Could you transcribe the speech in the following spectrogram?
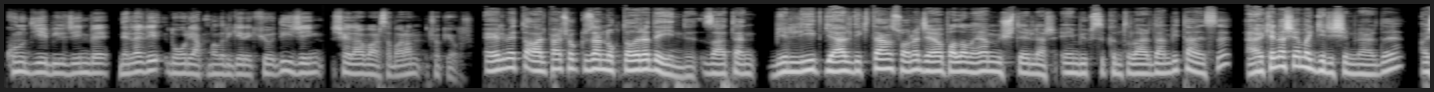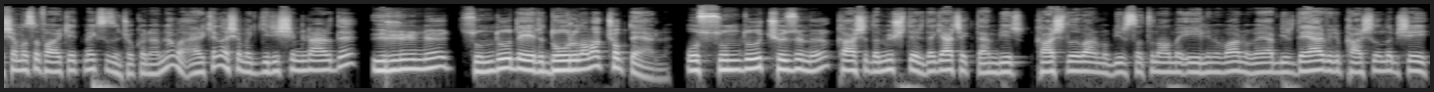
konu diyebileceğin ve neleri doğru yapmaları gerekiyor diyeceğin şeyler varsa Baran çok iyi olur. Elbette Alper çok güzel noktalara değindi. Zaten bir lead geldikten sonra cevap alamayan müşteriler en büyük sıkıntılardan bir tanesi. Erken aşama girişimlerde aşaması fark etmeksizin çok önemli ama erken aşama girişimlerde ürününü sunduğu değeri doğrulamak çok değerli. O sunduğu çözümü karşıda müşteride gerçekten bir karşılığı var mı, bir satın alma eğilimi var mı veya bir değer verip karşılığında bir şey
